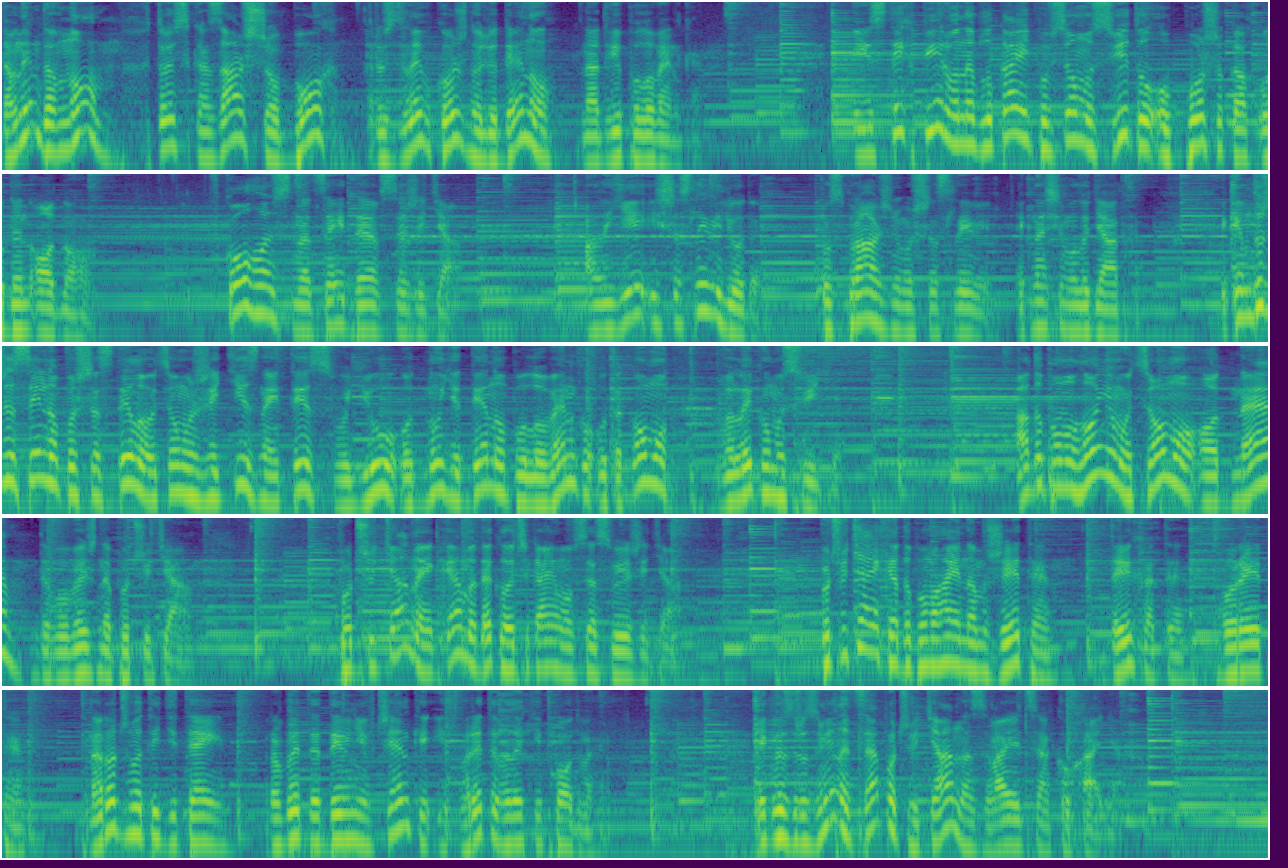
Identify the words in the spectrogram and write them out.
Давним-давно хтось сказав, що Бог розділив кожну людину на дві половинки. І з тих пір вони блукають по всьому світу у пошуках один одного. В когось на це йде все життя. Але є і щасливі люди, по-справжньому щасливі, як наші молодятка, яким дуже сильно пощастило у цьому житті знайти свою одну єдину половинку у такому великому світі. А допомогло йому цьому одне дивовижне почуття. Почуття, на яке ми деколи чекаємо все своє життя. Почуття, яке допомагає нам жити, дихати, творити, народжувати дітей, робити дивні вчинки і творити великі подвиги. Як ви зрозуміли, це почуття називається кохання.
